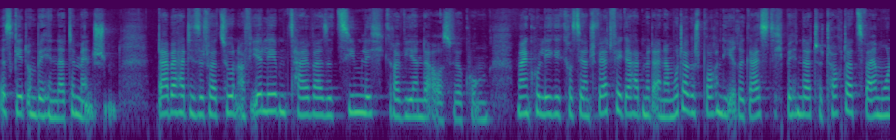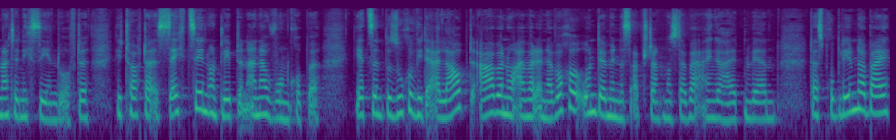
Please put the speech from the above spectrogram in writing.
Es geht um behinderte Menschen. Dabei hat die Situation auf ihr Leben teilweise ziemlich gravierende Auswirkungen. Mein Kollege Christian Schwertfeger hat mit einer Mutter gesprochen, die ihre geistig behinderte Tochter zwei Monate nicht sehen durfte. Die Tochter ist 16 und lebt in einer Wohngruppe. Jetzt sind Besuche wieder erlaubt, aber nur einmal in der Woche und der Mindestabstand muss dabei eingehalten werden. Das Problem dabei,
